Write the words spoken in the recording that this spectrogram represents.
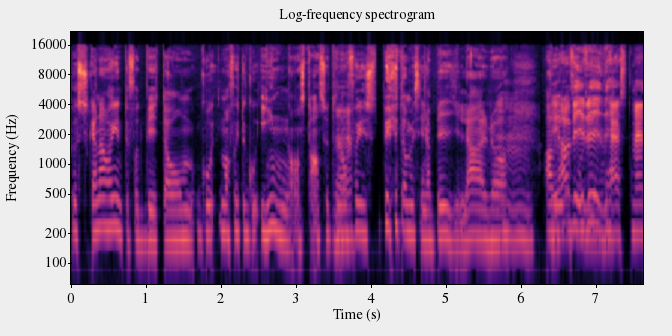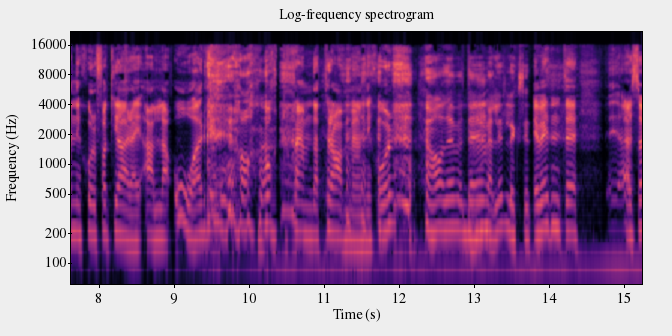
kuskarna har ju inte fått byta om, gå, man får inte gå in någonstans, utan Nej. de får ju byta om i sina bilar. Och Mm. Det har vi ridhästmänniskor fått göra i alla år. Ja, Bortskämda travmänniskor. ja det, det är Mm. väldigt lyxigt. Jag vet inte, alltså,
